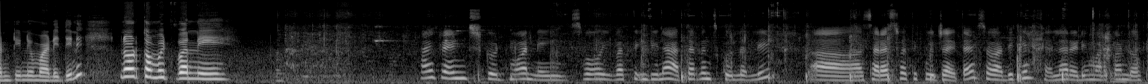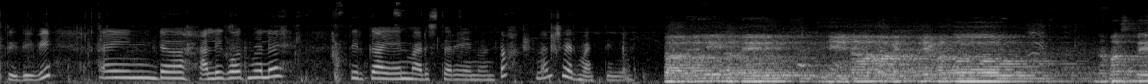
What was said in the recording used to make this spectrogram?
ಕಂಟಿನ್ಯೂ ಮಾಡಿದ್ದೀನಿ. ನೋಡ್ಕೊಂಬಿಟ್ಟು ಬನ್ನಿ. Hi friends good morning so ಇವತ್ತಿನ ದಿನ ಅಥರ್ವನ್ ಸ್ಕೂಲಲ್ಲಿ ಸರಸ್ವತಿ ಪೂಜೆ ಐತೆ. ಸೊ ಅದಕ್ಕೆ ಎಲ್ಲ ರೆಡಿ ಮಾಡ್ಕೊಂಡು ಹೋಗ್ತಿದ್ದೀವಿ. ಆ್ಯಂಡ್ ಅಲ್ಲಿಗೆ ಹೋದ್ಮೇಲೆ ತಿರ್ಗಾ ಏನು ಮಾಡಿಸ್ತಾರೆ ಏನು ಅಂತ ನಾನು ಶೇರ್ ಮಾಡ್ತೀನಿ. ನಮಸ್ತೆ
